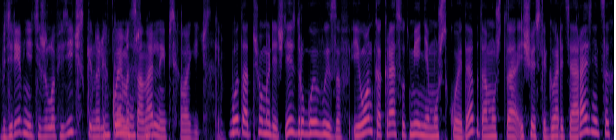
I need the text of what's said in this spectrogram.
В деревне тяжело физически, но легко ну, эмоционально и психологически. Вот о чем и речь. Здесь другой вызов. И он как раз вот менее мужской, да, потому что еще если говорить о разницах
